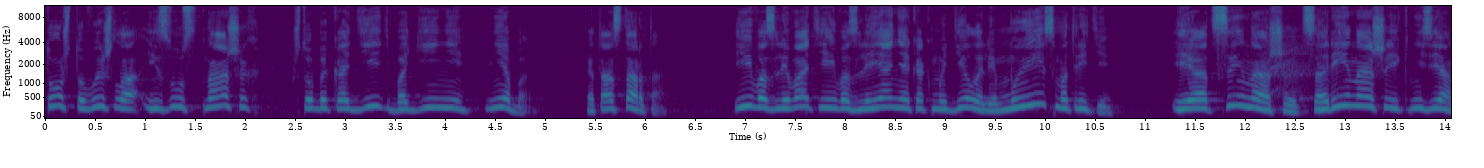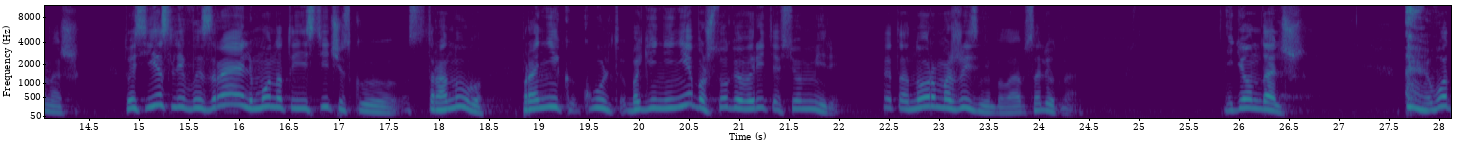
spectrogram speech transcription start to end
то, что вышло из уст наших, чтобы кадить богини неба». Это Астарта. «И возливать ей возлияние, как мы делали. Мы, смотрите, и отцы наши, цари наши и князья наши». То есть если в Израиль, монотеистическую страну, проник культ богини неба, что говорить о всем мире. Это норма жизни была абсолютно. Идем дальше. Вот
